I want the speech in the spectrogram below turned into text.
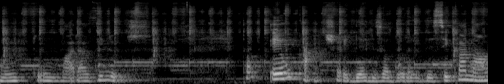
muito maravilhoso. Então, eu, Kátia, idealizadora desse canal,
